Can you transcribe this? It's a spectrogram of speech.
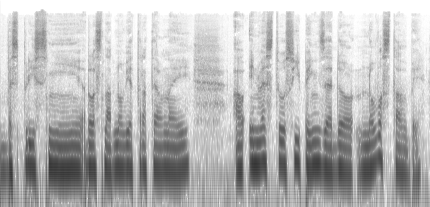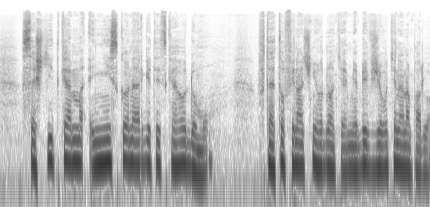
bezplísní, byl snadno větratelný a investuju svý peníze do novostavby se štítkem nízkoenergetického domu v této finanční hodnotě mě by v životě nenapadlo,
